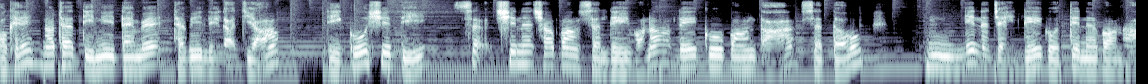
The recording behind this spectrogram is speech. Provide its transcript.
Okay နောက်ထပ်ဒီနေ့အတိုင်းပဲထပ်ပြီးလေ့လာကြအောင်။ဒီ68ဒီ16နဲ့6ပေါင်း14ပေါ့နော်။၄9ပေါင်းတာ73နှစ်နဲ့ချိန်၄ကို1နဲ့ပေါင်းတာ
